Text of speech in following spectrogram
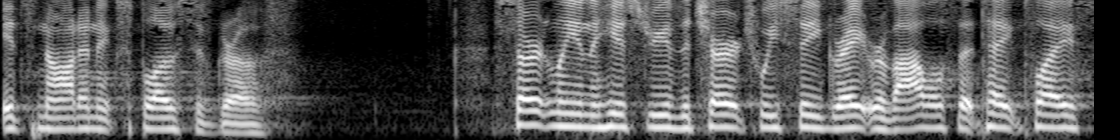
It's not an explosive growth. Certainly in the history of the church, we see great revivals that take place.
